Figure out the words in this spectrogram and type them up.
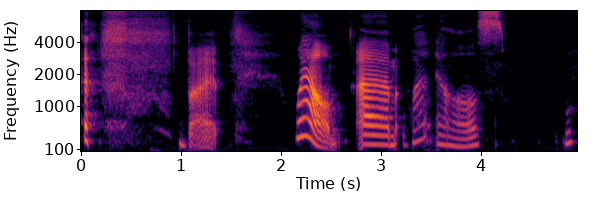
but well, um what else?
